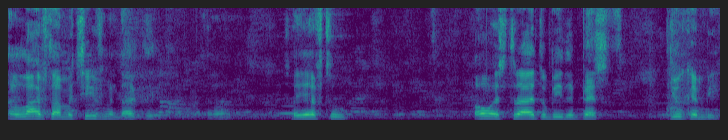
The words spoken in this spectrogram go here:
a, lifetime achievement, I think. You know, so you have to always try to be the best you can be,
